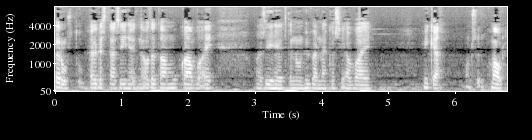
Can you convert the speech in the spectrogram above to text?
perustuu? Pelkästään siihen, että ne otetaan mukaan vai, vai siihen, että ne on hyvännäköisiä vai mikä on syy? Mauri?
